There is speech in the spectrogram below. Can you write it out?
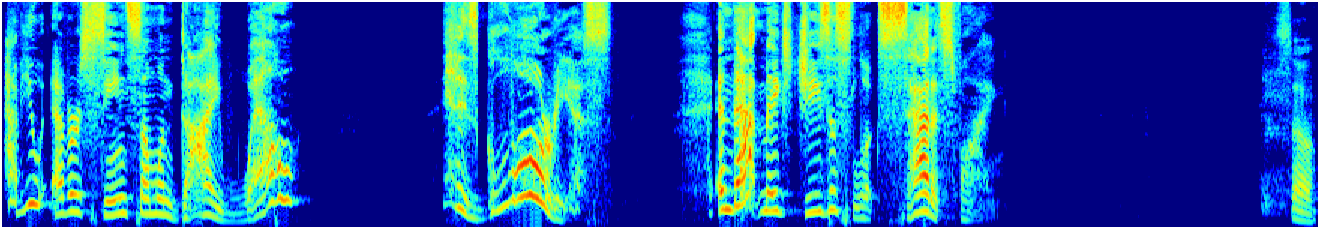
Have you ever seen someone die well? It is glorious. And that makes Jesus look satisfying. So,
